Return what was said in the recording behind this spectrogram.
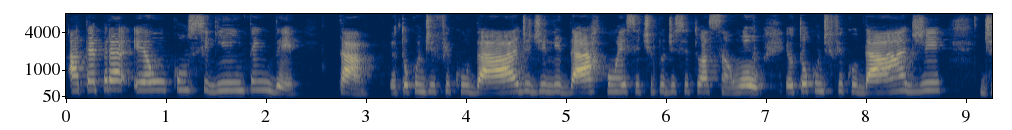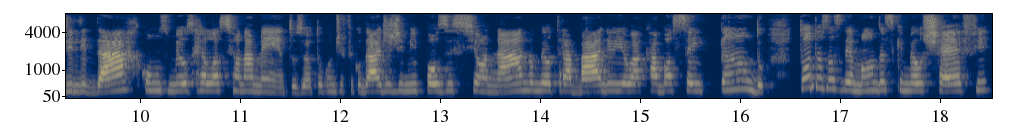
até para eu conseguir entender. Tá, eu estou com dificuldade de lidar com esse tipo de situação, ou eu estou com dificuldade de lidar com os meus relacionamentos, eu estou com dificuldade de me posicionar no meu trabalho e eu acabo aceitando todas as demandas que meu chefe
